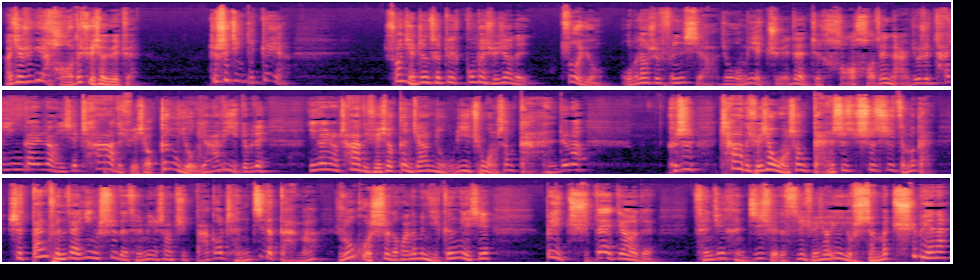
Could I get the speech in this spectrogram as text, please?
而且是越好的学校越卷，这事情不对啊。双减政策对公办学校的作用，我们当时分析啊，就我们也觉得这好好在哪儿，就是它应该让一些差的学校更有压力，对不对？应该让差的学校更加努力去往上赶，对吧？可是差的学校往上赶是是是怎么赶？是单纯在应试的层面上去拔高成绩的赶吗？如果是的话，那么你跟那些被取代掉的曾经很积雪的私立学校又有什么区别呢？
